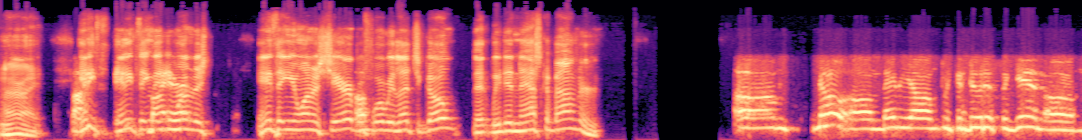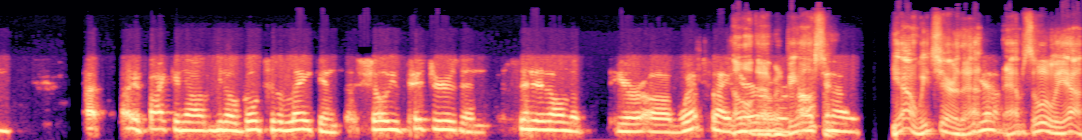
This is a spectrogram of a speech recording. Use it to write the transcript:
right. Bye. Any anything Bye, that you Eric. wanted to anything you want to share Oh. before we let you go that we didn't ask about, or Um, no, um, maybe um, we can do this again. Um, I, if I can, uh, you know, go to the lake and show you pictures and send it on the your uh, website. Oh, here, that would be awesome. I- yeah, we'd share that. Yeah. Absolutely, yeah.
